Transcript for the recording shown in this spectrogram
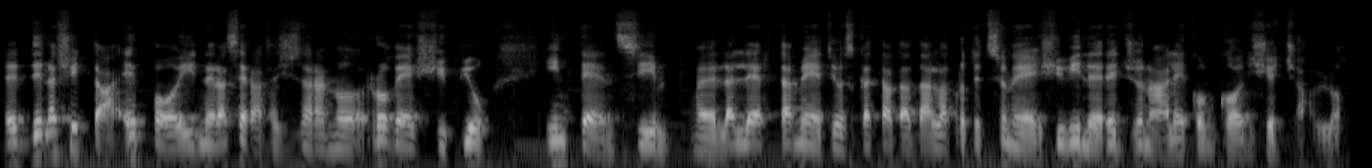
eh, della città e poi nella serata ci saranno rovesci più intensi. Eh, l'allerta meteo scattata dalla protezione civile regionale con codice giallo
